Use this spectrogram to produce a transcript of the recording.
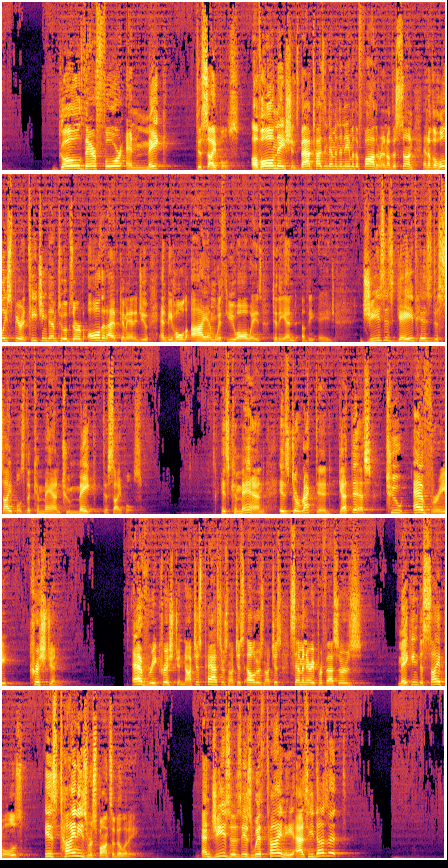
Go therefore and make disciples of all nations, baptizing them in the name of the Father and of the Son and of the Holy Spirit, teaching them to observe all that I have commanded you. And behold, I am with you always to the end of the age. Jesus gave his disciples the command to make disciples. His command is directed, get this, to every Christian. Every Christian, not just pastors, not just elders, not just seminary professors making disciples is Tiny's responsibility. And Jesus is with Tiny as he does it.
